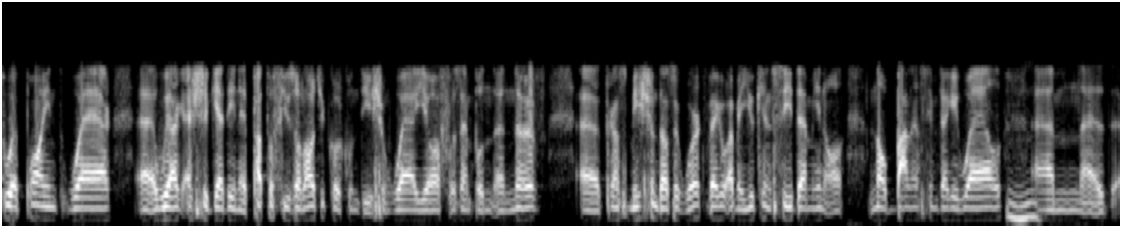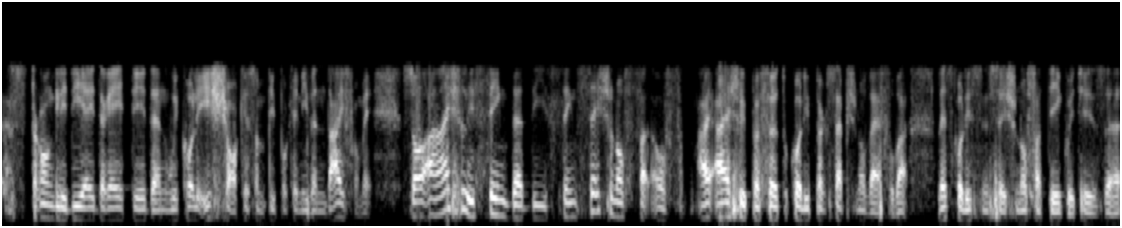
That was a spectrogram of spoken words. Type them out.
to a point where uh, we are actually getting a pathophysiological condition where your, for example, nerve uh, transmission doesn't work very well. I mean, you can see them, you know, not balancing very well, mm-hmm. um, uh, strongly dehydrated, and we call it shock. Some people can even die from it. So I actually think that the sensation of, of I actually prefer to call it perception of effort, but let's call it sensation of fatigue, which is uh,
